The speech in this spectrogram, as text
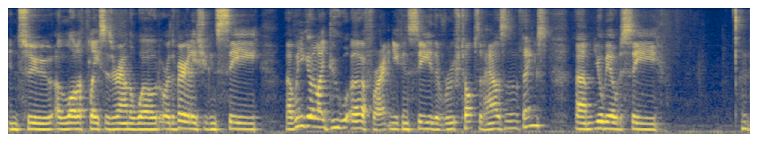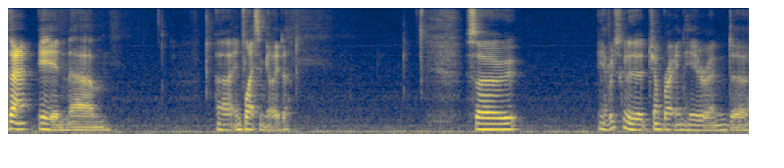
into a lot of places around the world, or at the very least, you can see uh, when you go like Google Earth, right, and you can see the rooftops of houses and things. Um, you'll be able to see that in um, uh, in Flight Simulator. So yeah, we're just going to jump right in here and uh,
